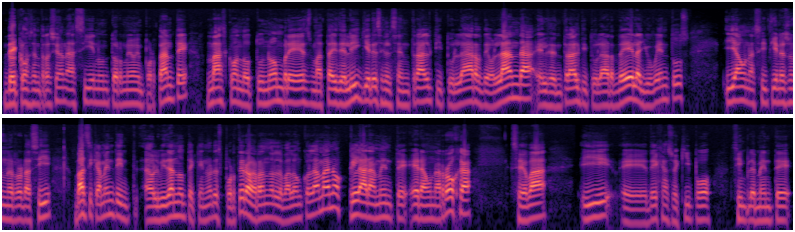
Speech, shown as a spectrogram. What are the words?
de concentración así en un torneo importante, más cuando tu nombre es Matthijs de Ligt y eres el central titular de Holanda, el central titular de la Juventus y aún así tienes un error así, básicamente olvidándote que no eres portero, agarrando el balón con la mano, claramente era una roja, se va y eh, deja a su equipo simplemente,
